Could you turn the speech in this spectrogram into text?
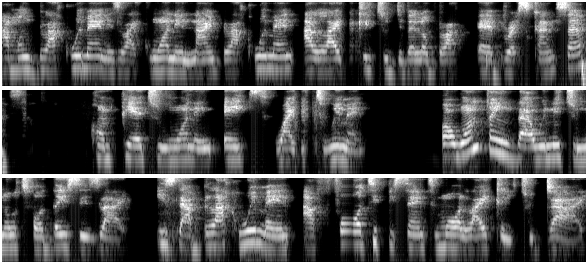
among Black women is like one in nine Black women are likely to develop black, uh, breast cancer compared to one in eight white women. But one thing that we need to note for this is like is that Black women are 40% more likely to die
